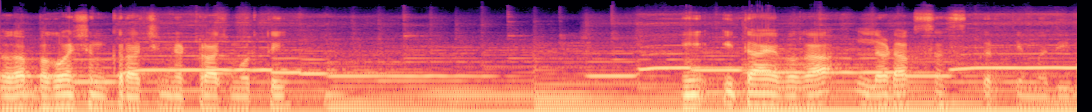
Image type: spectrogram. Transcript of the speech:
बघा भगवान शंकराची नटराज मूर्ती इथं आहे बघा लडाख संस्कृतीमधील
